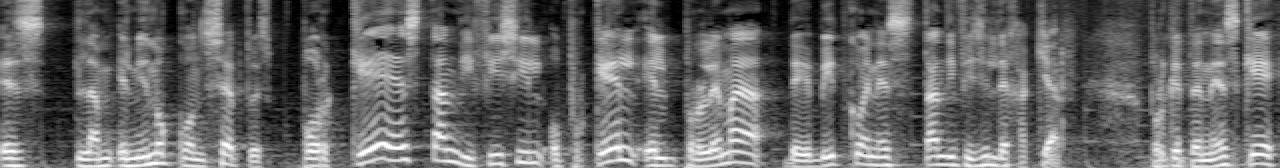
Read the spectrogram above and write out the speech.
es el mismo concepto, es por qué es tan difícil o por qué el, problema de Bitcoin es tan difícil de hackear. Porque tenés que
